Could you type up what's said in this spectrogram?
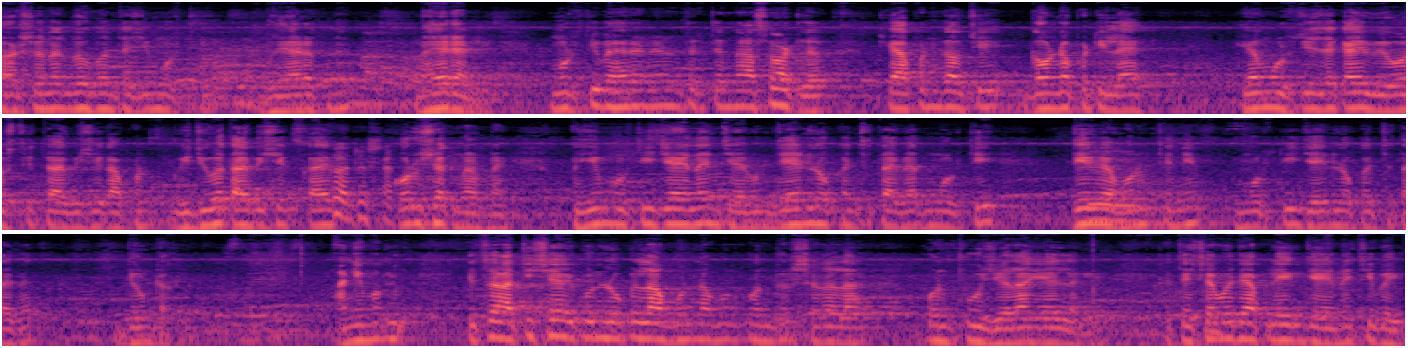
पार्श्वनाथ भगवंताची मूर्ती भुयारातनं बाहेर आणली. मूर्ती बाहेर आणल्यानंतर त्यांना असं वाटलं की आपण गावचे गौंडा पाटील आहे ह्या मूर्तीचा काय व्यवस्थित अभिषेक आपण विधिवत अभिषेक काय करू शकणार. नाही. ही मूर्ती जैनांची आहे. मग जैन लोकांच्या ताब्यात मूर्ती देऊया म्हणून त्यांनी मूर्ती जैन लोकांच्या ताब्यात देऊन टाकली. आणि मग त्याचं अतिशय ऐकून लोक लांबून लांबून कोण दर्शनाला कोण पूजेला यायला लागले. तर त्याच्यामध्ये आपली एक जैनाची बाई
